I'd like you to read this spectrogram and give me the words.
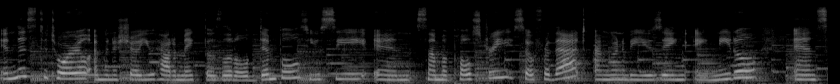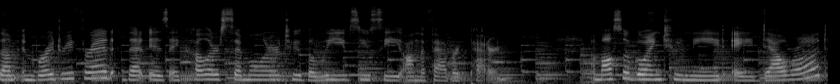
In this tutorial, I'm going to show you how to make those little dimples you see in some upholstery. So for that, I'm going to be using a needle and some embroidery thread that is a color similar to the leaves you see on the fabric pattern. I'm also going to need a dowel rod,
